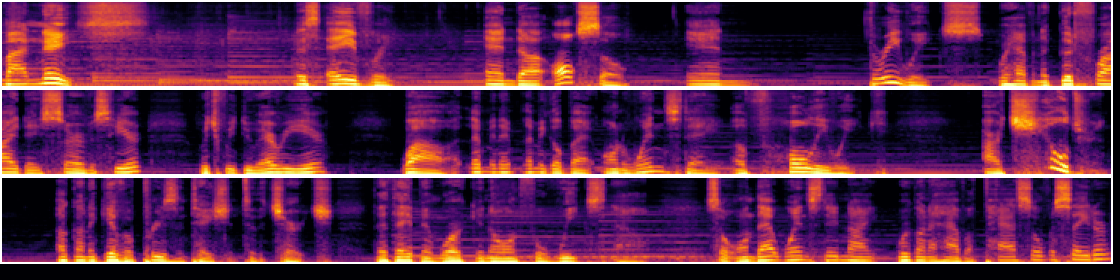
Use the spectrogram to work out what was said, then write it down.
My niece, Miss Avery. And uh, also, in three weeks, we're having a Good Friday service here, which we do every year. Wow, let me let me go back. On Wednesday of Holy Week, our children are going to give a presentation to the church that they've been working on for weeks now. So on that Wednesday night, we're going to have a Passover Seder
